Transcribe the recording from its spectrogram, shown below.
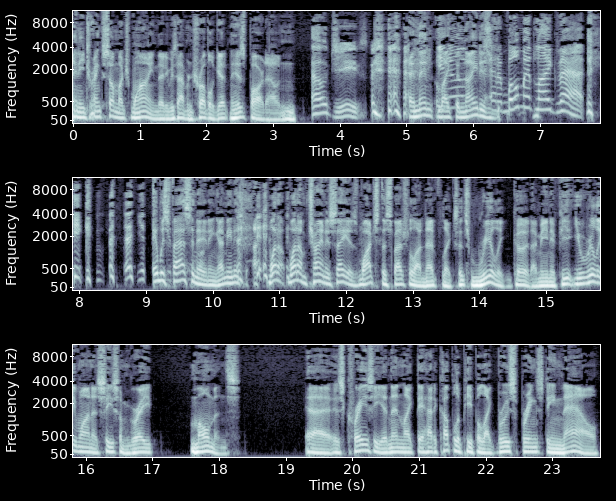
and he drank so much wine that he was having trouble getting his part out. And, oh, geez. and then like the night is, at a moment like that. it was fascinating. I mean, it's, I- what, what I'm trying to say is watch the special on Netflix. It's really good. I mean, if you, you really want to see some great moments, uh, is crazy. And then like they had a couple of people like Bruce Springsteen now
